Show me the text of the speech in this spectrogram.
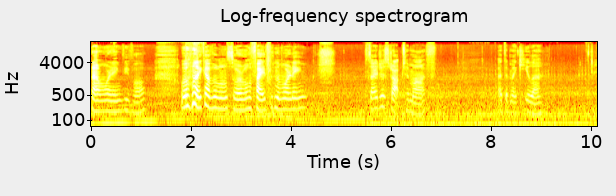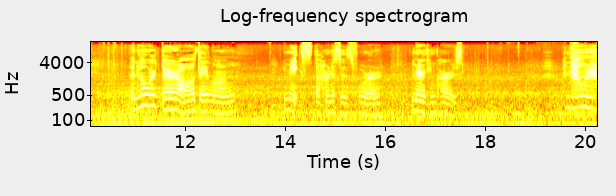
not morning people. We'll like have the most horrible fights in the morning. so I just dropped him off at the Maquila. And he'll work there all day long. He makes the harnesses for American cars. And now we're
